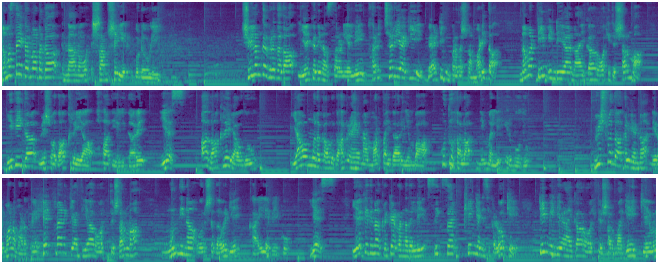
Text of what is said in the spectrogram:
ನಮಸ್ತೆ ಕರ್ನಾಟಕ, ನಾನು ಶಂಶೀರ್ ಗುಡೋಳಿ. ಶ್ರೀಲಂಕಾ ವಿರುದ್ಧದ ಏಕದಿನ ಸರಣಿಯಲ್ಲಿ ಭರ್ಜರಿಯಾಗಿ ಬ್ಯಾಟಿಂಗ್ ಪ್ರದರ್ಶನ ಮಾಡಿದ್ದ ನಮ್ಮ ಟೀಂ ಇಂಡಿಯಾ ನಾಯಕ ರೋಹಿತ್ ಶರ್ಮಾ ಇದೀಗ ವಿಶ್ವ ದಾಖಲೆಯ ಹಾದಿಯಲ್ಲಿದ್ದಾರೆ. ಎಸ್, ಆ ದಾಖಲೆ ಯಾವುದು? ಯಾವ ಮೂಲಕ ಅವರು ದಾಖಲೆಯನ್ನ ಮಾಡ್ತಾ ಇದ್ದಾರೆ ಎಂಬ ಕುತೂಹಲ ನಿಮ್ಮಲ್ಲಿ ಇರಬಹುದು ವಿಶ್ವ ದಾಖಲೆಯನ್ನ ನಿರ್ಮಾಣ ಮಾಡೋಕೆ ಹೆಟ್ಮ್ಯಾನ್ ಖ್ಯಾತಿಯ ರೋಹಿತ್ ಶರ್ಮಾ ಮುಂದಿನ ವರ್ಷದವರಿಗೆ ಕಾಯಲೇಬೇಕು. ಎಸ್ ಏಕದಿನ ಕ್ರಿಕೆಟ್ ರಂಗದಲ್ಲಿ ಸಿಕ್ಸರ್ ಕಿಂಗ್ ಎನಿಸಿಕೊಳ್ಳೋಕೆ ಟೀಂ ಇಂಡಿಯಾ ನಾಯಕ ರೋಹಿತ್ ಶರ್ಮಾಗೆ ಕೇವಲ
